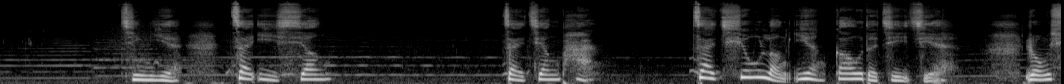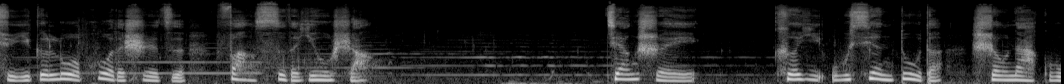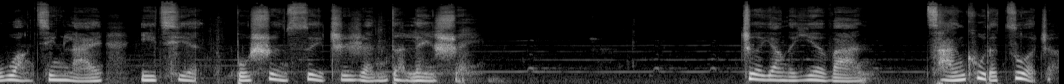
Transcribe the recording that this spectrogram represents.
今夜，在异乡，在江畔，在秋冷雁高的季节。容许一个落魄的世子放肆的忧伤。江水可以无限度的收纳古往今来一切不顺遂之人的泪水。这样的夜晚，残酷的坐着，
